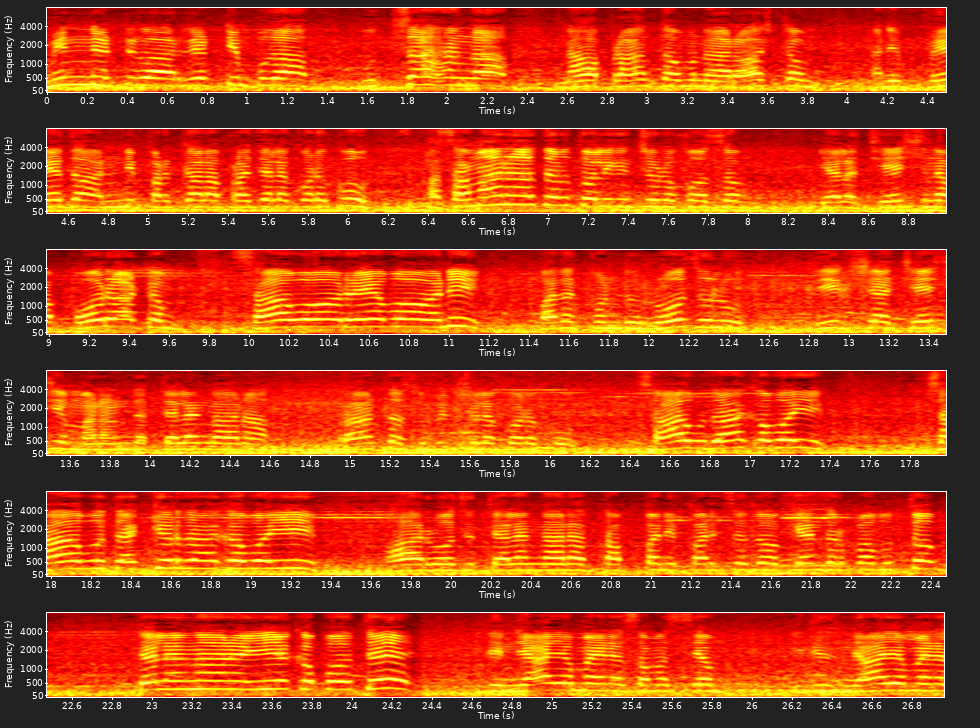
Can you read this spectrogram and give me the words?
మిన్నట్టుగా రెట్టింపుగా ఉత్సాహంగా నా ప్రాంతం నా రాష్ట్రం అని పేద అన్ని వర్గాల ప్రజల కొరకు అసమానతలు తొలగించడం కోసం ఇలా చేసిన పోరాటం సావో రేవో అని పదకొండు రోజులు దీక్ష చేసి మనంద తెలంగాణ ప్రాంత సుభిక్షుల కొరకు సాగు దాకపోయి సావు సాగు దగ్గర దాకపోయి ఆ రోజు తెలంగాణ తప్పని పరిస్థితిలో కేంద్ర ప్రభుత్వం తెలంగాణ ఇవ్వకపోతే ఇది న్యాయమైన సమస్య. ఇది న్యాయమైన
